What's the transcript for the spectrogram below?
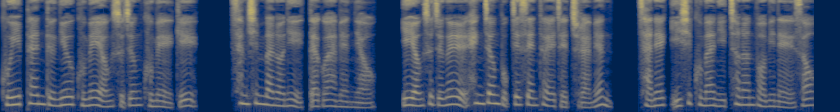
구입한 등유 구매 영수증 구매액이 30만 원이 있다고 하면요. 이 영수증을 행정복지센터에 제출하면 잔액 29만 2천 원 범위 내에서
